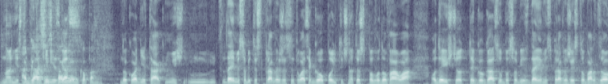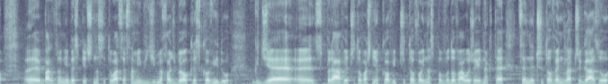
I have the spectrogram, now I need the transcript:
No, a niestety gaz takim jest jest paliwem gaz. kopalnym. Dokładnie tak. Myśl, m, zdajemy sobie też sprawę, że sytuacja geopolityczna też spowodowała odejście od tego gazu, bo sobie zdajemy sprawę, że jest to bardzo, e, bardzo niebezpieczna sytuacja. Sami widzimy choćby okres COVID-u, gdzie e, sprawy, czy to właśnie COVID, czy to wojna spowodowały, że jednak te ceny, czy to węgla, czy gazu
